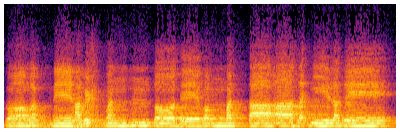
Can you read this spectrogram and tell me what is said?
त्वमग्ने हविष्मन्तो देवम् मत्ता स ईलते।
